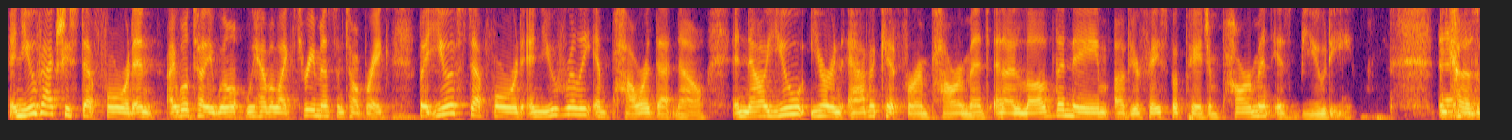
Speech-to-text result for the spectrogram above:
and you've actually stepped forward and i will tell you we'll, we have a, like three minutes until break but you have stepped forward and you've really empowered that now and now you you're an advocate for empowerment and i love the name of your facebook page empowerment is beauty because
